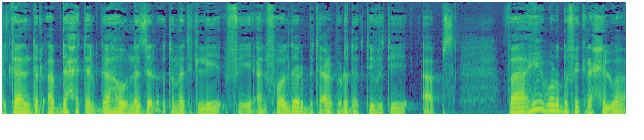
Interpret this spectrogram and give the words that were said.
ال calendar app ده حتلقاها ونزل automatically في ال folder بتاع ال productivity apps فهي برضه فكرة حلوة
